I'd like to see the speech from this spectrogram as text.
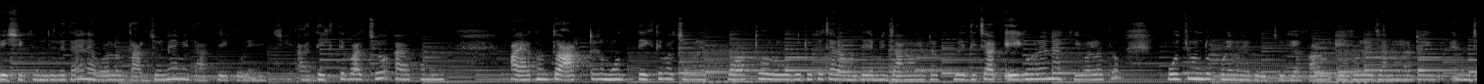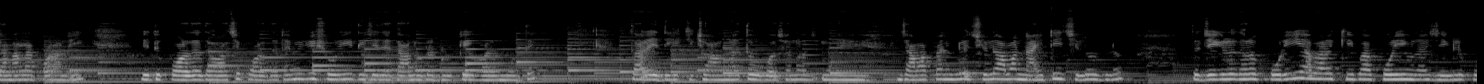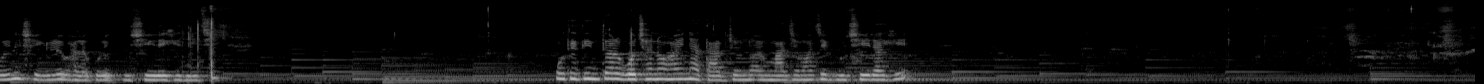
বেশিক্ষণ ধরে, তাই না বলো? তার জন্য আমি তাড়াতাড়ি করে নিচ্ছি। আর দেখতে পাচ্ছ, এখন, আর এখন তো আটটার মধ্যে, দেখতে পাচ্ছ? মানে কত রোদ উঠেছে আর আমাদের আমি জানালাটা খুলে দিচ্ছি। আর এই ঘরে না, কী বলো তো প্রচণ্ড পরিমাণে রোদ উঠে কারণ এই ঘরে জানালাটাই, জানালা করা নেই। যেহেতু পর্দা দেওয়া আছে, পর্দাটা আমি একটু সরিয়ে দিয়েছি যাতে আলোটা ঢুকে ঘরের মধ্যে। তার এদিকে কিছু তো গোছানো মানে জামা প্যান্টগুলো ছিল, আমার নাইটেই ছিল ওগুলো। তো যেগুলো ধরো পরি, আবার কি বা পরিও না, যেগুলো পরি না, সেগুলোই ভালো করে গুছিয়ে রেখে দিয়েছি। প্রতিদিন তো আর গোছানো হয় না, তার জন্য মাঝে মাঝে গুছিয়ে রাখি।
